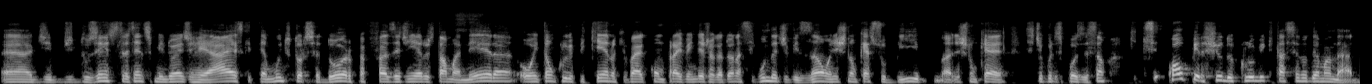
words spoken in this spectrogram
é, de, de 200, 300 milhões de reais, que tem muito torcedor para fazer dinheiro de tal maneira, ou então um clube pequeno que vai comprar e vender jogador na segunda divisão, a gente não quer subir, a gente não quer esse tipo de exposição. Qual o perfil do clube que está sendo demandado?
